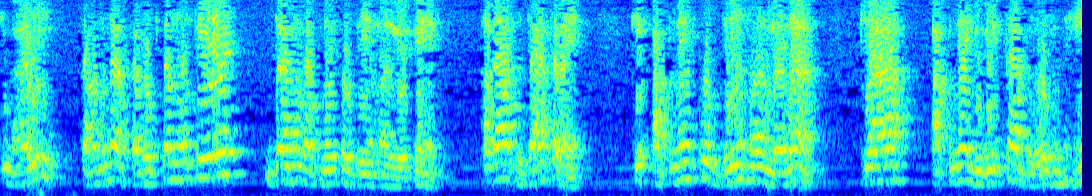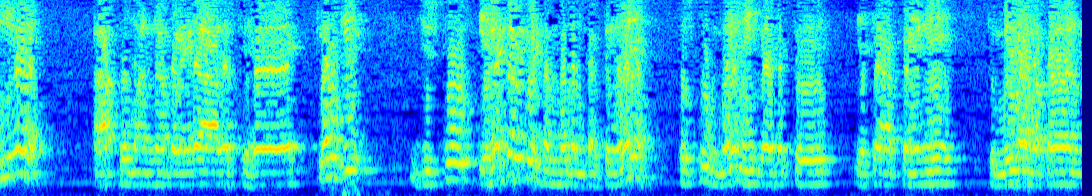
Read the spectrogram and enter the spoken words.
कि भाई, कामना तब उत्पन्न होती है जब हम अपने को देह मान लेते हैं। अब आप विचार करें कि अपने को देह मान लेना क्या अपने विवेक का विरोध नहीं है? आपको मानना पड़ेगा अवश्य है। क्योंकि जिसको यह करके संबोधन करते हैं, उसको मैं नहीं कर सकते। जैसे आप कहेंगे कि मेरा मकान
